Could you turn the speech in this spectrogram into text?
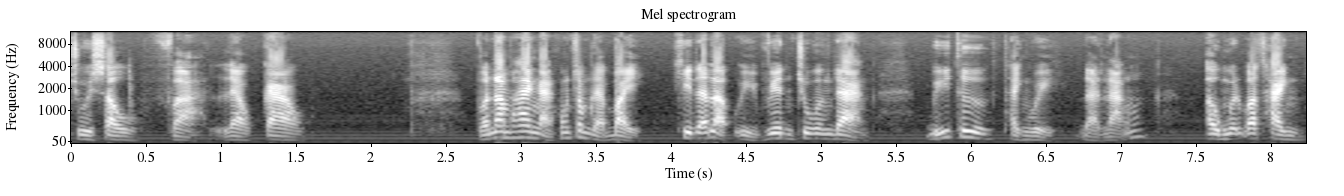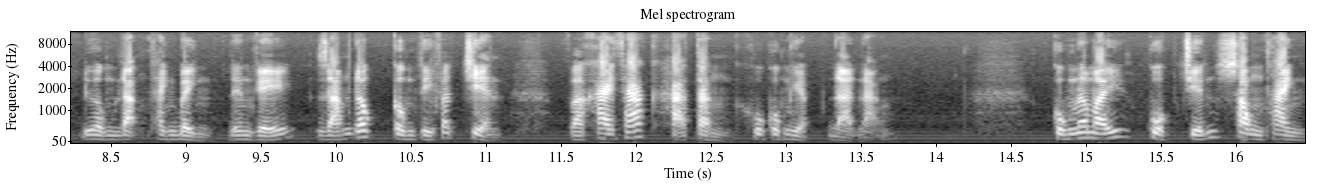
chui sâu và leo cao. Vào năm 2007, khi đã là Ủy viên Trung ương Đảng, Bí thư Thành ủy Đà Nẵng, ông Nguyễn Bá Thanh đưa ông Đặng Thanh Bình lên ghế Giám đốc Công ty Phát triển và Khai thác Hạ tầng Khu công nghiệp Đà Nẵng. Cùng năm ấy, cuộc chiến song Thành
